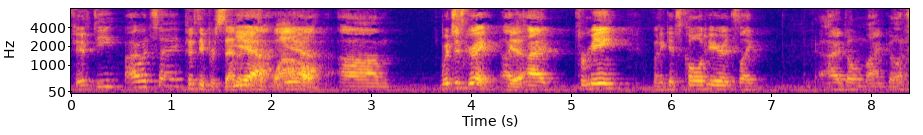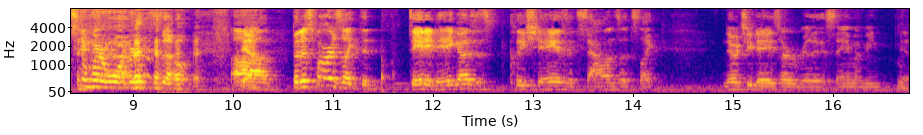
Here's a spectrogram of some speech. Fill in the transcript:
50, I would say. fifty percent. yeah, Wow. yeah. Um, which is great. Like, Yeah. I, for me, when it gets cold here, it's like I don't mind going somewhere warmer. so, uh, Yeah. but as far as like the day to day goes, as cliche as it sounds, it's like no two days are really the same. I mean, Yeah.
